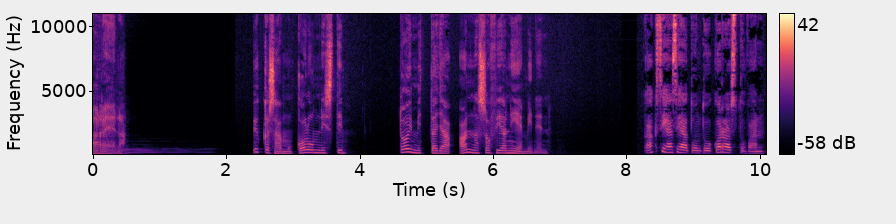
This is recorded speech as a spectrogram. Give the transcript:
Areena. Ykkösaamun kolumnisti, toimittaja Anna-Sofia Nieminen. Kaksi asiaa tuntuu korostuvan,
